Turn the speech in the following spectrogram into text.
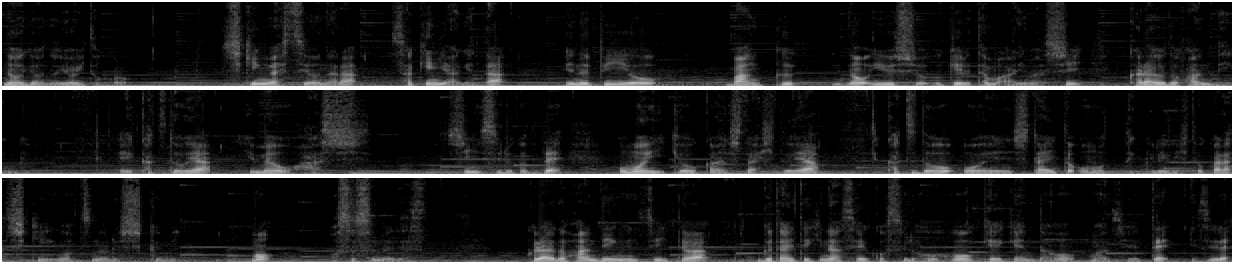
農業の良いところ。資金が必要なら先に挙げた NPO バンクの融資を受ける手もありますしクラウドファンディング活動や夢を発信することで思いに共感した人や活動を応援したいと思ってくれる人から資金を募る仕組みもおすすめです。クラウドファンディングについては具体的な成功する方法経験談を交えていずれ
